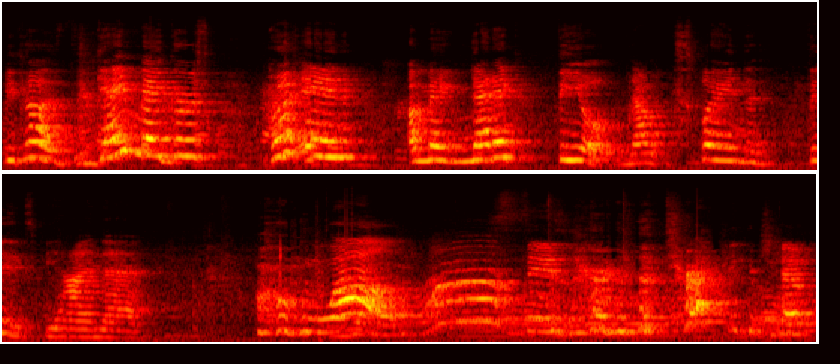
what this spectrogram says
because the game makers put in a magnetic field. Now explain the physics behind that. wow. Caesar, the tracking chip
